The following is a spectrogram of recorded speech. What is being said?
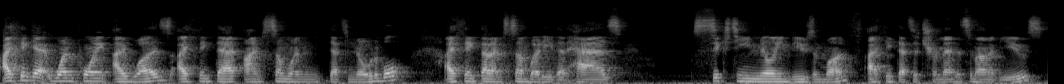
I think at one point I was. I think that I'm someone that's notable. I think that I'm somebody that has 16 million views a month. I think that's a tremendous amount of views.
